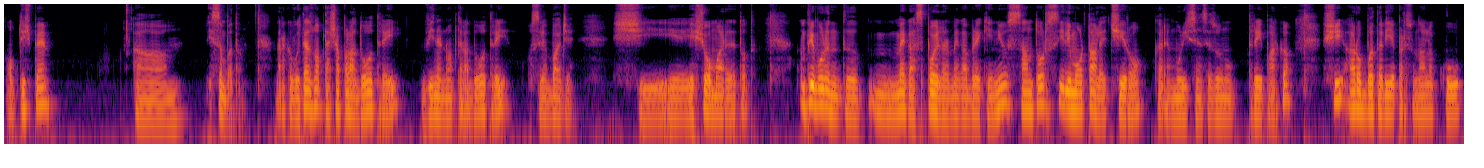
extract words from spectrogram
18 uh, e sâmbătă. Dar dacă vă uitați noaptea așa pe la 2-3, vine noaptea la 2-3, o să le bage. Și e, e și o mare de tot. În primul rând, mega spoiler, mega breaking news, s-a întors Il Immortale Ciro, care murise în sezonul 3 parcă, și are o bătălie personală cu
